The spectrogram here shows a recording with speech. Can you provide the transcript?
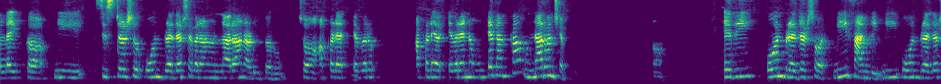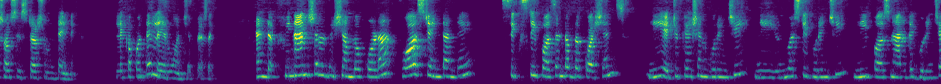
లైక్ నీ సిస్టర్స్ ఓన్ బ్రదర్స్ ఎవరైనా ఉన్నారా అని అడుగుతారు. సో అక్కడ ఎవరు అక్కడ ఎవరైనా ఉంటే కనుక ఉన్నారు అని చెప్పు. ఏది? ఓన్ బ్రదర్స్ ఆర్ మీ ఫ్యామిలీ నీ ఓన్ బ్రదర్స్ ఆర్ సిస్టర్స్ ఉంటేనే. లేకపోతే లేరు అని చెప్పేసి. అండ్ ఫినాన్షియల్ విషయంలో కూడా ఫస్ట్ ఏంటంటే sixty percent of the questions నీ ఎడ్యుకేషన్ గురించి నీ యూనివర్సిటీ గురించి నీ పర్సనాలిటీ గురించి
